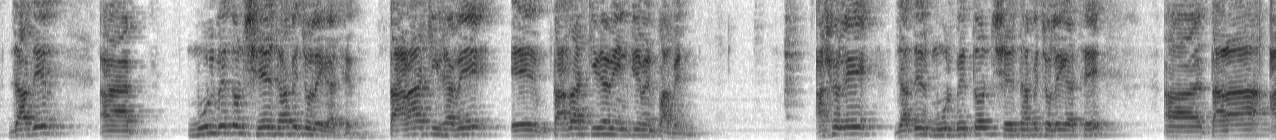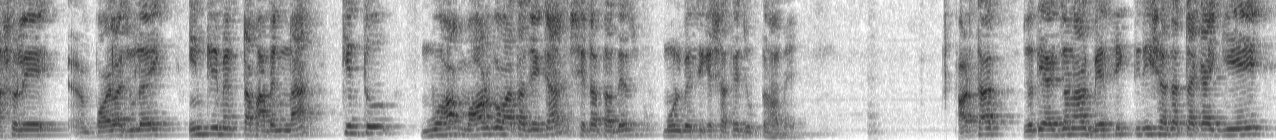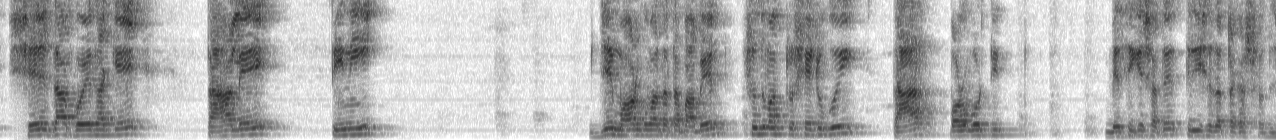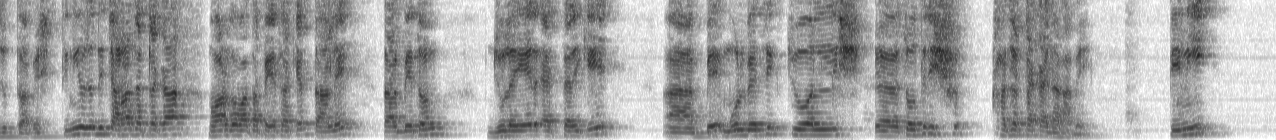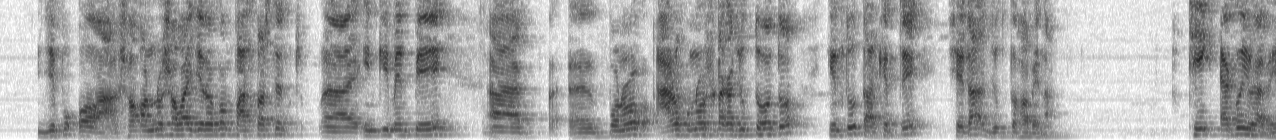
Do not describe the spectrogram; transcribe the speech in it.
যাদের মূল বেতন শেষ ধাপে চলে গেছেন তারা কীভাবে তারা কীভাবে ইনক্রিমেন্ট পাবেন? আসলে যাদের মূল বেতন শেষ ধাপে চলে গেছে তারা আসলে পয়লা জুলাই ইনক্রিমেন্টটা পাবেন না, কিন্তু মহা- মহার্ঘ ভাতা যেটা, সেটা তাদের মূল বেসিকের সাথে যুক্ত হবে। অর্থাৎ যদি একজন আর বেসিক তিরিশ হাজার টাকায় গিয়ে শেষ ধাপ হয়ে থাকে, তাহলে তিনি যে মহার্ঘ ভাতাটা পাবেন, শুধুমাত্র সেটুকুই তার পরবর্তী বেসিকের সাথে তিরিশ হাজার টাকার সাথে যুক্ত হবে। তিনিও যদি চার হাজার টাকা মহার্ঘ ভাতা পেয়ে থাকেন, তাহলে তার বেতন জুলাইয়ের এক তারিখে মূল বেসিক চুয়াল্লিশ চৌত্রিশ হাজার টাকায় দাঁড়াবে। তিনি যে অন্য সবাই যেরকম পাঁচ পার্সেন্ট ইনক্রিমেন্ট পেয়ে পনেরো, আরও পনেরোশো টাকা যুক্ত হতো, কিন্তু তার ক্ষেত্রে সেটা যুক্ত হবে না। ঠিক একইভাবে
